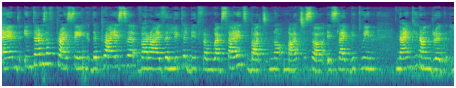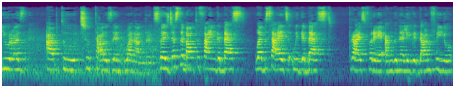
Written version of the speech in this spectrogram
And in terms of pricing, the price varies a little bit from websites, but not much. So it's like between 1900 euros up to 2100 so it's just about to find the best websites with the best price for it. I'm gonna leave it down for you.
